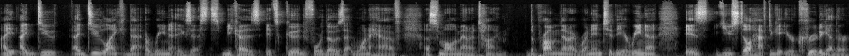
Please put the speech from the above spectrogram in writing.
I I do I do like that arena exists because it's good for those that want to have a small amount of time. The problem that I run into the arena is you still have to get your crew together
